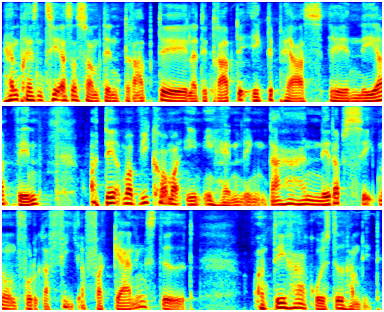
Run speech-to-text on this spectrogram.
Han præsenterer sig som den dræbte, eller det dræbte ægtepærs øh, nære ven, og der, hvor vi kommer ind i handlingen, der har han netop set nogle fotografier fra gerningsstedet, og det har rystet ham lidt.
